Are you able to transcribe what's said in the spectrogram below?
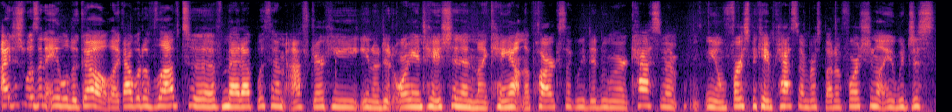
I just wasn't able to go. Like, I would have loved to have met up with him after he, you know, did orientation and, like, hang out in the parks like we did when we were cast members, you know, first became cast members, but unfortunately, we just,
